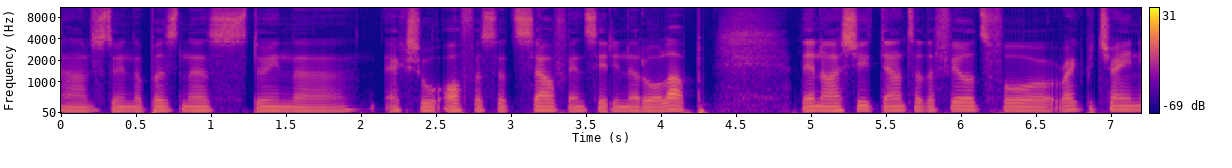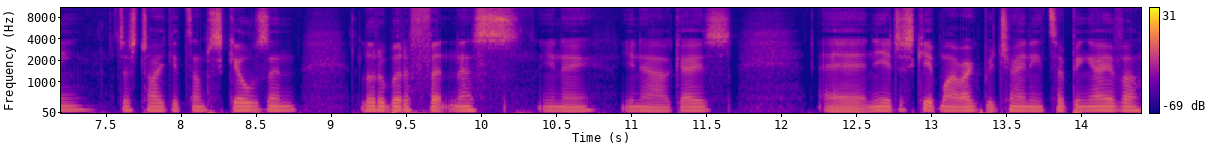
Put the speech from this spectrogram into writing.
uh, just doing the business, doing the actual office itself, and setting it all up. Then I shoot down to the fields for rugby training, just try to get some skills in, a little bit of fitness, you know, you know how it goes, and yeah, just keep my rugby training tipping over.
